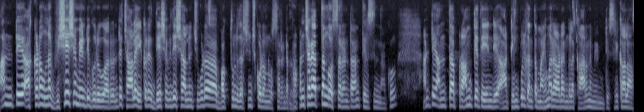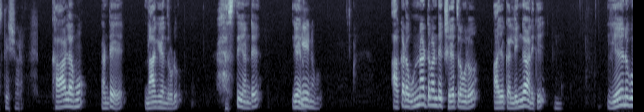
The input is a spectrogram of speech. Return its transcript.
అంటే అక్కడ ఉన్న విశేషం ఏంటి గురువుగారు? అంటే చాలా ఇక్కడ దేశ విదేశాల నుంచి కూడా భక్తులు దర్శించుకోవడానికి వస్తారంట ప్రపంచవ్యాప్తంగా వస్తారంట అని తెలిసింది నాకు. అంటే అంత ప్రాముఖ్యత ఏంటి? ఆ టెంపుల్కి అంత మహిమ రావడానికి గల కారణం ఏమిటి? శ్రీకాళహస్తీశ్వర. కాళము అంటే నాగేంద్రుడు హస్తి అంటే ఏనుగు. అక్కడ ఉన్నటువంటి క్షేత్రంలో ఆ యొక్క లింగానికి ఏనుగు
